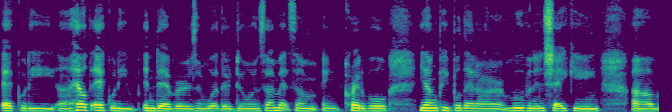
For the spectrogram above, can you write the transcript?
equity, uh, health equity endeavors, and what they're doing. So I met some incredible young people that are moving and shaking. Um,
